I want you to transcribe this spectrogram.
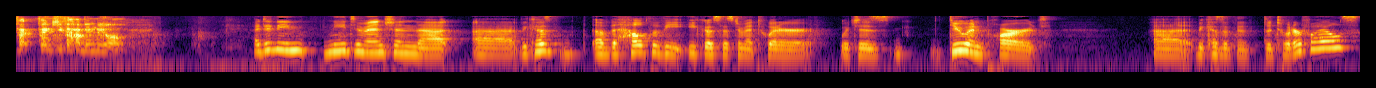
Th- thank you for having me on. I didn't need to mention that uh, because of the health of the ecosystem at Twitter, which is due in part uh, because of the, the Twitter files,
